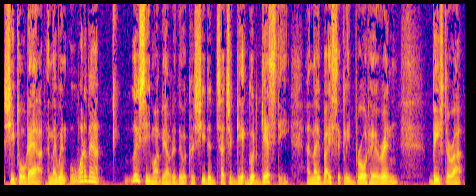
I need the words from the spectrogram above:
she pulled out, and they went, "Well, what about Lucy? Might be able to do it because she did such a ge- good guestie." And they basically brought her in, beefed her up,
